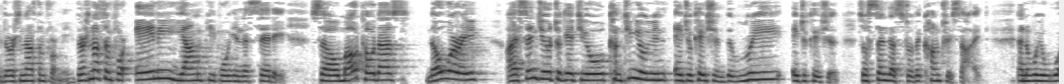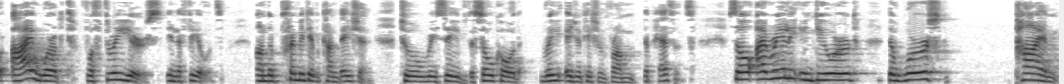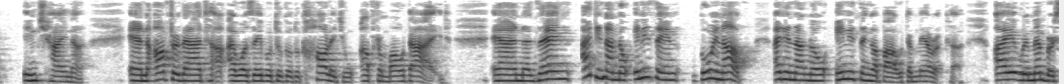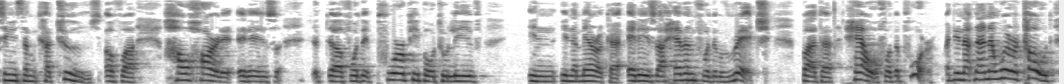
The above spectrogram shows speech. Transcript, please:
and there's nothing for me. There's nothing for any young people in the city. So Mao told us, no worry. I send you to get your continuing education, the re-education. So send us to the countryside. And we were, I worked for three years in the fields under primitive condition to receive the so-called re-education from the peasants. So I really endured the worst time in China. And after that, uh, I was able to go to college after Mao died. And then I did not know anything growing up. I did not know anything about America. I remember seeing some cartoons of uh, how hard it, is uh, for the poor people to live in in America. It is a heaven for the rich, but uh, hell for the poor. I did not, and we were told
